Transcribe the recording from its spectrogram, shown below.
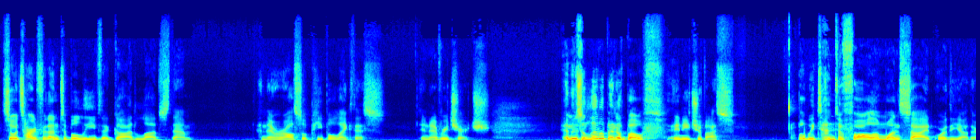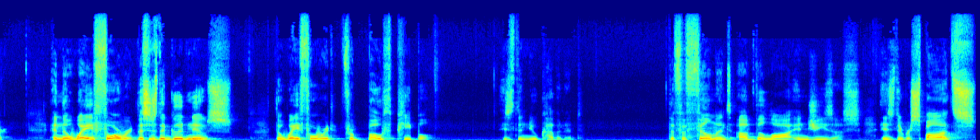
So it's hard for them to believe that God loves them. And there are also people like this in every church. And there's a little bit of both in each of us, but we tend to fall on one side or the other. And the way forward, this is the good news, the way forward for both people is the new covenant. The fulfillment of the law in Jesus is the response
